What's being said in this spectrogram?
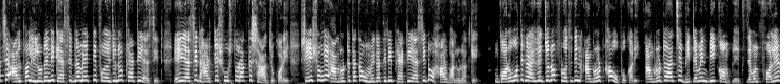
আছে আলফা লিলোডেনিক অ্যাসিড নামে একটি প্রয়োজনীয় ফ্যাটি অ্যাসিড। এই অ্যাসিড হাড়কে সুস্থ রাখতে সাহায্য করে। সেই সঙ্গে আখরোটে থাকা ওমেগা থ্রি ফ্যাটি অ্যাসিডও হাড় ভালো রাখে। গর্ভবতী নারীদের জন্য প্রতিদিন আখরোট খাওয়া উপকারী। আখরোটে আছে ভিটামিন বি কমপ্লেক্স, যেমন ফলের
